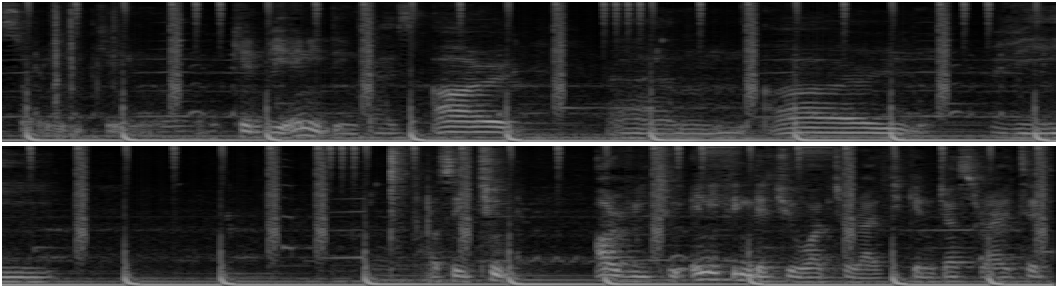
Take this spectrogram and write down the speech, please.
sorry it can, it can be anything guys. R um, rv i'll say 2 rv2 anything that you want to write you can just write it it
